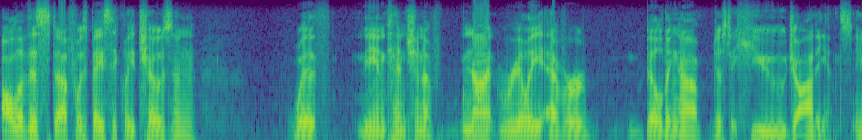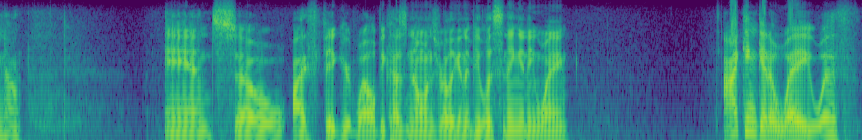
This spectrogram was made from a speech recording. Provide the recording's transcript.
all of this stuff was basically chosen with the intention of not really ever building up just a huge audience, you know. And so I figured, well, because no one's really going to be listening anyway, I can get away with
